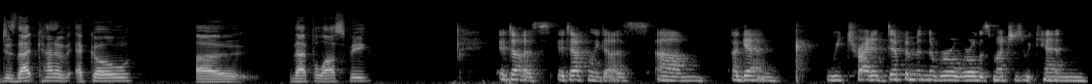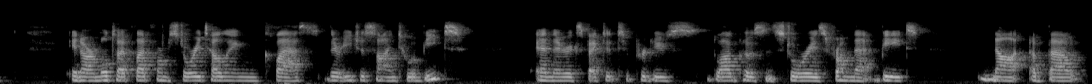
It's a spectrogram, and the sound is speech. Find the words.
does that kind of echo uh, that philosophy? It does. It definitely does. Um, again, we try to dip them in the real world as much as we can. In our multi-platform storytelling class, they're each assigned to a beat, and they're expected to produce blog posts and stories from that beat, not about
